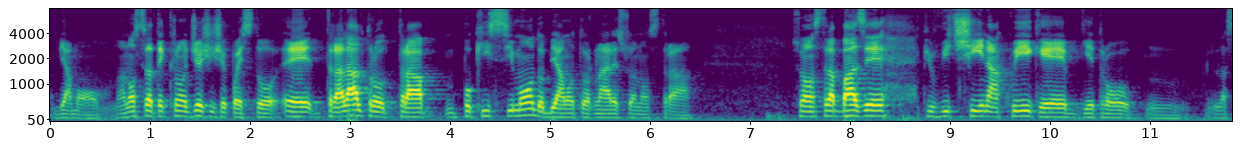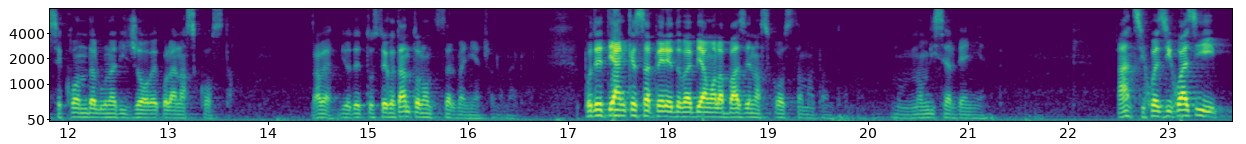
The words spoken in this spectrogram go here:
Abbiamo, la nostra tecnologia ci dice questo e tra l'altro tra pochissimo dobbiamo tornare sulla nostra, sulla nostra base più vicina qui che dietro mh, la seconda luna di Giove, quella nascosta. Vabbè, vi ho detto ste cose, tanto non serve a niente. Cioè non è che... Potete anche sapere dove abbiamo la base nascosta, ma tanto non, non vi serve a niente. Anzi, quasi quasi...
